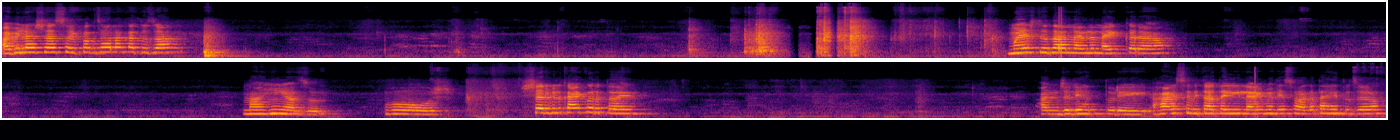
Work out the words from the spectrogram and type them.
अभिलाषा स्वयंपाक झाला का तुझा? महेश दादा लाईव्हला लाईक करा. नाही अजून. हो शर्विल काय करतोय? अंजली हत्तुरे. हाय सविता ताई लाईव्हमध्ये स्वागत आहे तुझं.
